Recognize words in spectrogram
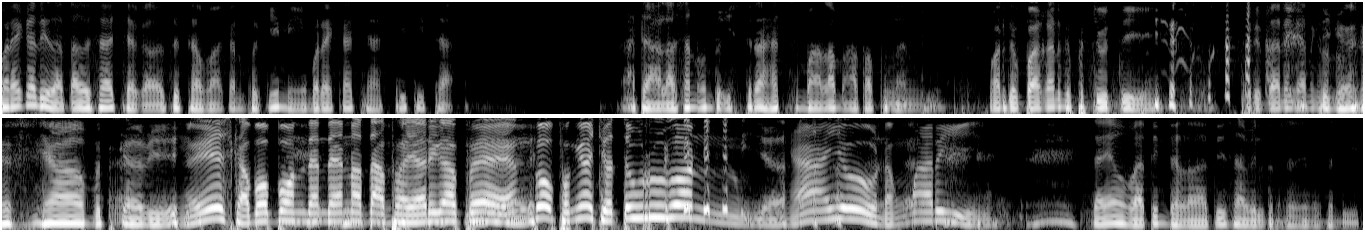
Mereka tidak tahu saja kalau sudah makan begini mereka jadi tidak ada alasan untuk istirahat semalam apa pun Hmm. nanti. Martupa kan itu pecuti. Ceritanya kan ngono. Nyabut kali. Wis gak apa-apa enten tak bayari kabeh. Engko bengi aja turu kon. Iya. Ayo nang mari. Saya membatin dalam hati sambil tersenyum sendiri.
